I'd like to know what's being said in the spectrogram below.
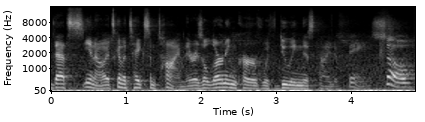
that's, you know, it's going to take some time. There is a learning curve with doing this kind of thing. So,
